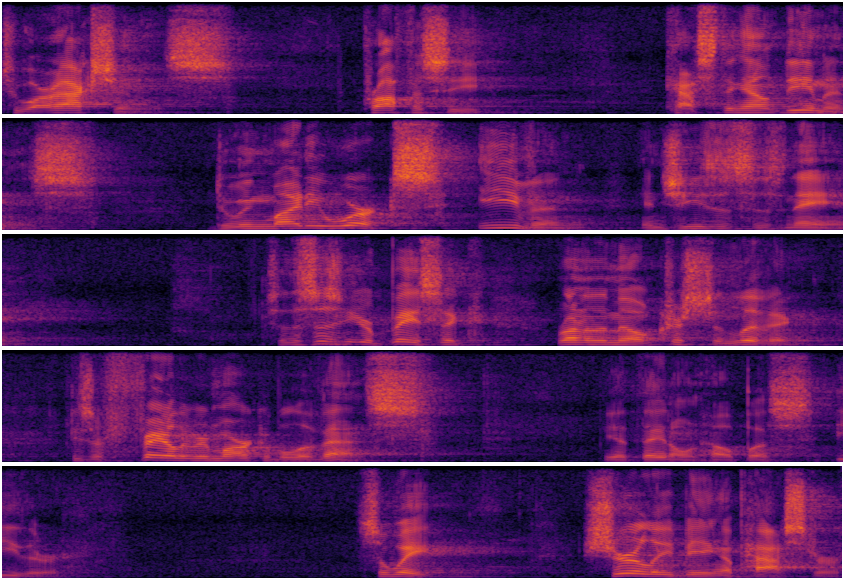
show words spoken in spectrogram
to our actions prophecy, casting out demons, doing mighty works, even in Jesus' name. So, this isn't your basic run of the mill Christian living. These are fairly remarkable events, yet they don't help us either. So, wait, surely being a pastor,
